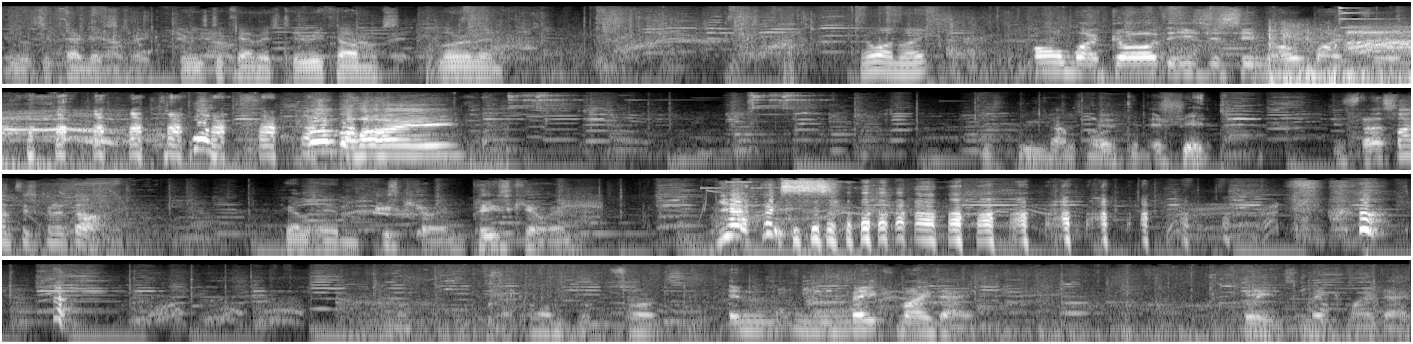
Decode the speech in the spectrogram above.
here's the chemist. out of it, get Here's me the out chemist. Here he get me out comes. of. Lure him in. Come on, mate. Oh my god, he's just seen the whole minefield. bye bye. Just we No, does not it- give a shit. Is that scientist gonna die? Kill him. Please kill him. Please kill him. Yes! Come on, swords. And make my day. Please, make my day.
